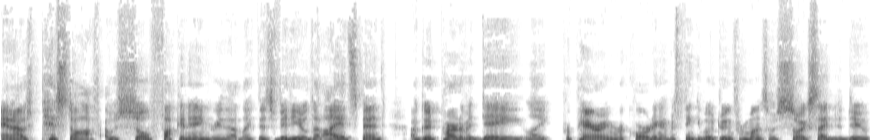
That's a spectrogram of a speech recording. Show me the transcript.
and I was pissed off. I was so fucking angry that like this video that I had spent a good part of a day like preparing, recording, I was thinking about doing for months. I was so excited to do,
